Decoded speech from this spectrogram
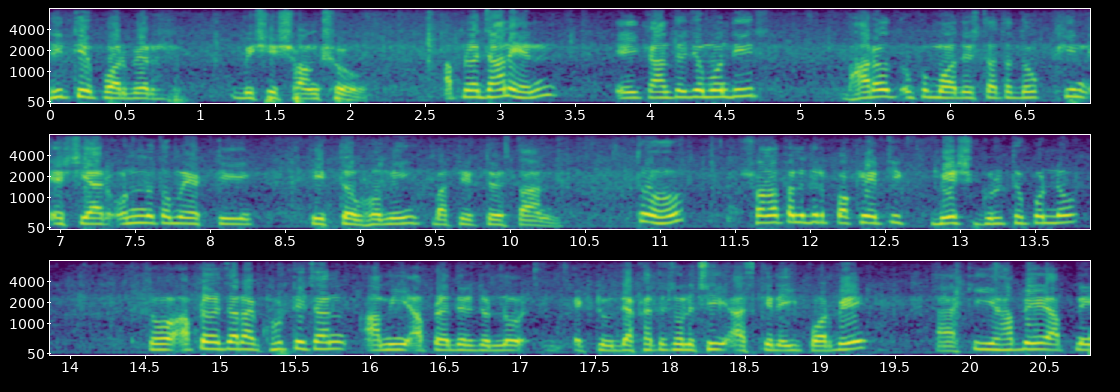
দ্বিতীয় পর্বের বিশেষ অংশ। আপনারা জানেন, এই কান্তজীয় মন্দির ভারত উপমহাদেশ তথা দক্ষিণ এশিয়ার অন্যতম একটি তীর্থভূমি বা তীর্থস্থান। তো সনাতনীদের পক্ষে এটি বেশ গুরুত্বপূর্ণ। তো আপনারা যারা ঘুরতে চান, আমি আপনাদের জন্য একটু দেখাতে চলেছি আজকের এই পর্বে কীভাবে আপনি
